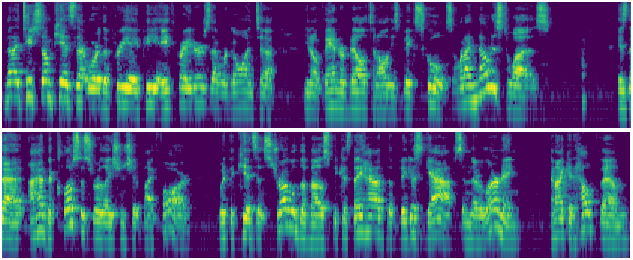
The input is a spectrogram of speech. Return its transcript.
And then I teach some kids that were the pre AP eighth graders that were going to, you know, Vanderbilt and all these big schools. And what I noticed was, is that I had the closest relationship by far with the kids that struggled the most because they had the biggest gaps in their learning, and I could help them,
